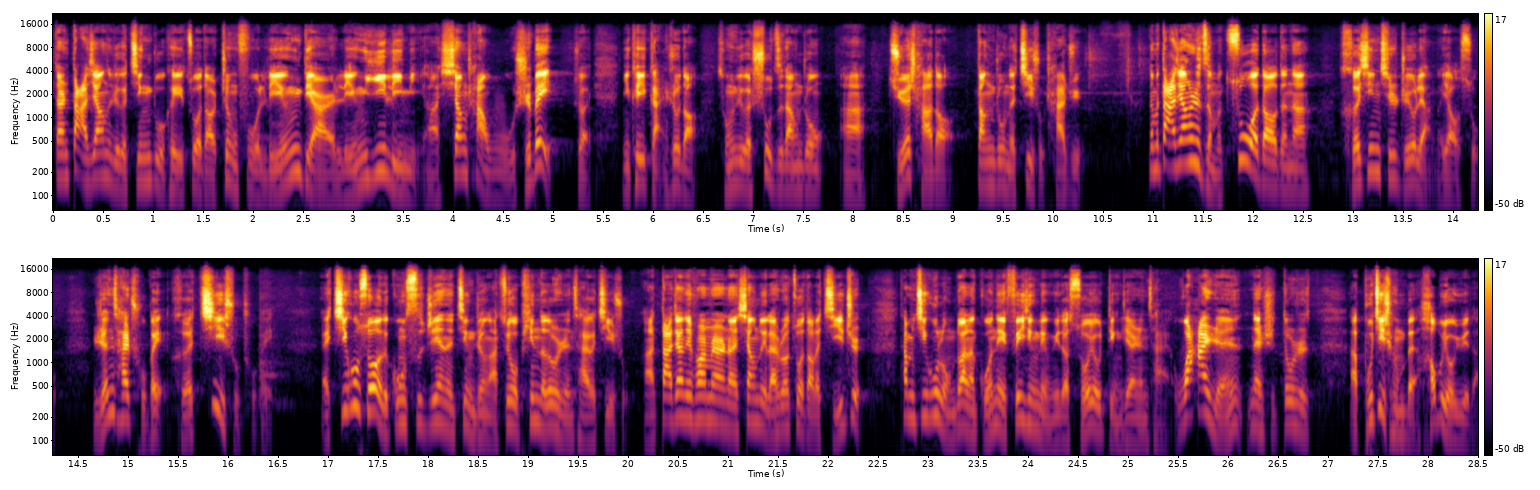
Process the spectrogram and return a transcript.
但是大疆的这个精度可以做到正负零点零一厘米啊，相差五十倍，是吧？你可以感受到从这个数字当中啊，觉察到当中的技术差距。那么大疆是怎么做到的呢？核心其实只有两个要素：人才储备和技术储备。哎，几乎所有的公司之间的竞争啊，最后拼的都是人才和技术啊。大疆这方面呢，相对来说做到了极致，他们几乎垄断了国内飞行领域的所有顶尖人才，挖人那是都是啊不计成本、毫不犹豫的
